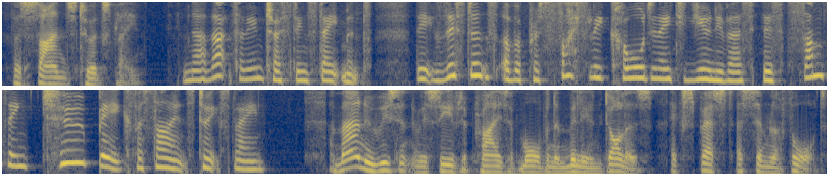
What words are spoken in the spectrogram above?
for science to explain. Now that's an interesting statement. The existence of a precisely coordinated universe is something too big for science to explain. A man who recently received a prize of more than a million dollars expressed a similar thought.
